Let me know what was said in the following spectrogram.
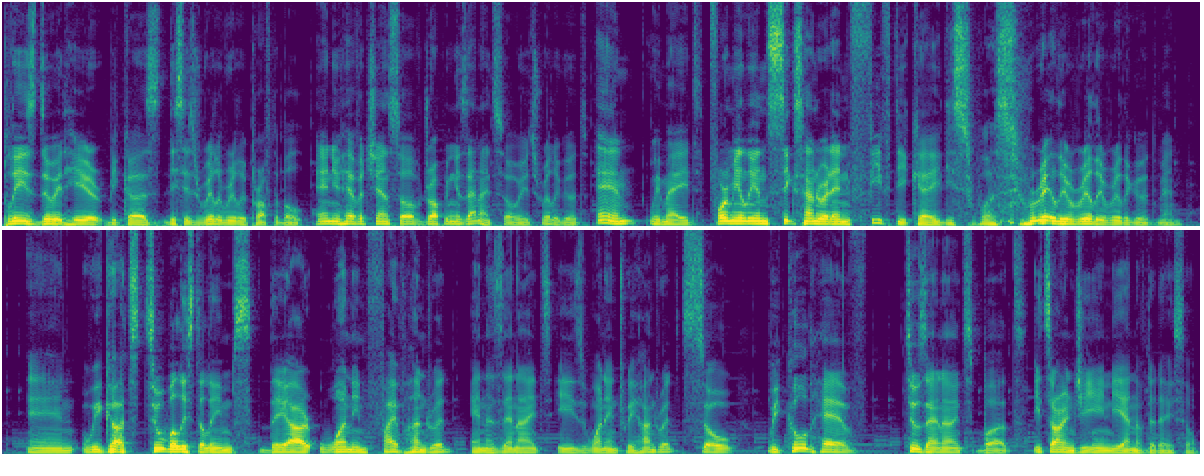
please do it here, because this is really really profitable, and you have a chance of dropping a Zenyte, so it's really good. And we made 4,650k, this was really really really good man. And we got two ballista limbs. They are 1 in 500 and a zenyte is 1 in 300 so we could have two zenytes but it's rng in the end of the day so.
